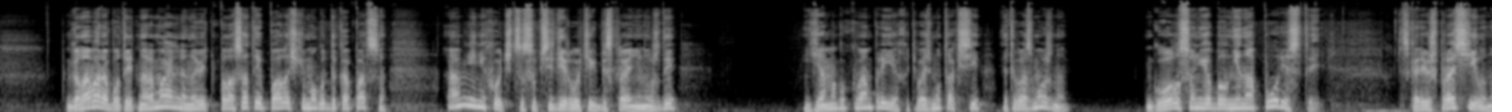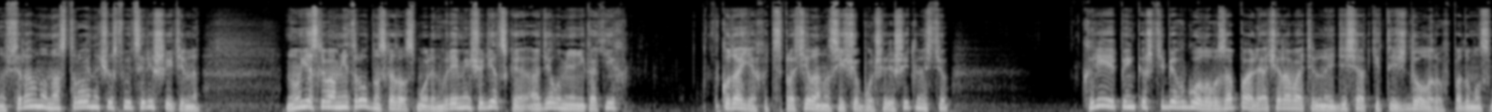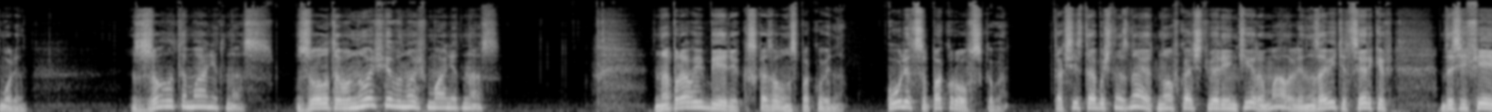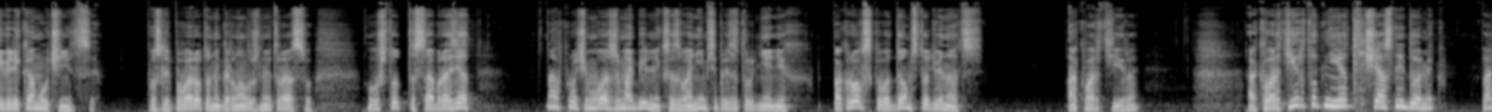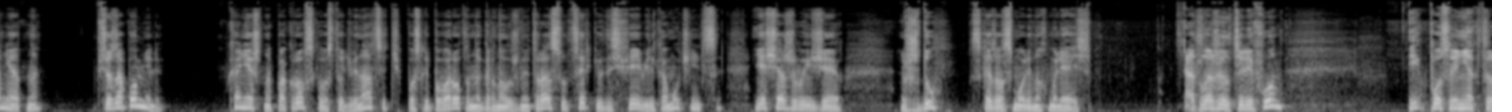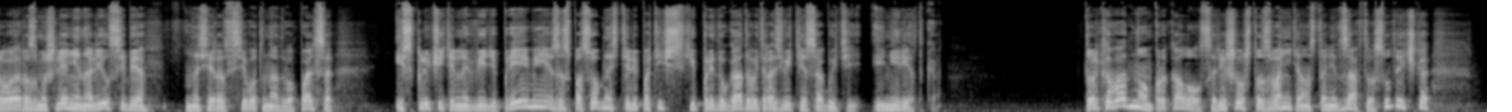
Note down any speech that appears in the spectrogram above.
Голова работает нормально, но ведь полосатые палочки могут докопаться, а мне не хочется субсидировать их без крайней нужды. Я могу к вам приехать, возьму такси. Это возможно?» Голос у нее был не напористый, скорее уж просила, но все равно настроена чувствуется решительно. «Ну, если вам не трудно, — сказал Смолин, — время еще детское, а дел у меня никаких». «Куда ехать?» — спросила она с еще большей решительностью. «Крепенько ж тебе в голову запали очаровательные десятки тысяч долларов», — подумал Смолин. «Золото манит нас. Золото вновь и вновь манит нас». «На правый берег», — сказал он спокойно. «Улица Покровского. Таксисты обычно знают, но в качестве ориентира, мало ли, назовите церковь Досифея Великомученицы. После поворота на горнолыжную трассу. Уж тут-то сообразят...» А, впрочем, у вас же мобильник, созвонимся при затруднениях. Покровского, дом 112. А квартира? А квартир тут нет, частный домик. Понятно. Все запомнили? Конечно, Покровского, 112, после поворота на горнолыжную трассу, церковь Досифея Великомученицы. Я сейчас же выезжаю. Жду, сказал Смолин, ухмыляясь. Отложил телефон и после некоторого размышления налил себе, на сей раз всего-то на два пальца, исключительно в виде премии за способность телепатически предугадывать развитие событий, и нередко. Только в одном прокололся, решил, что звонить она станет завтра с утречка,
